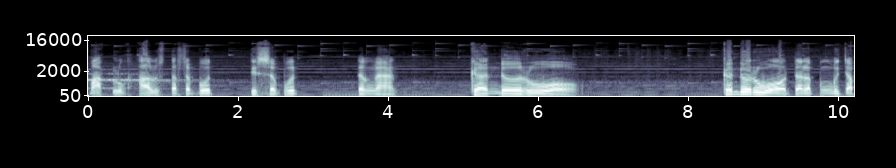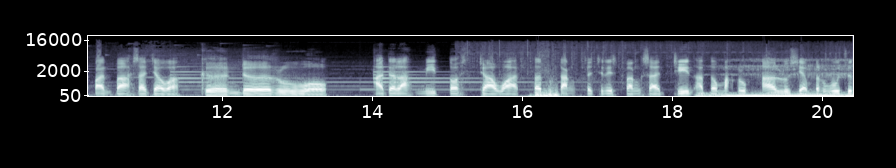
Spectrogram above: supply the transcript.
Makhluk halus tersebut disebut dengan genderuwo. Genderuwo dalam pengucapan bahasa Jawa, genderuwo adalah mitos Jawa tentang sejenis bangsa jin atau makhluk halus yang berwujud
